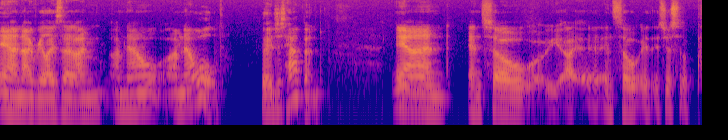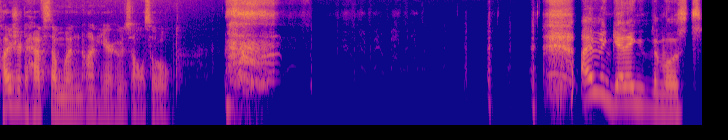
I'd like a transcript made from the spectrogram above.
and I realized that I'm I'm now I'm now old. It just happened, and and so and so it's just a pleasure to have someone on here who's also old. I've been getting the most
